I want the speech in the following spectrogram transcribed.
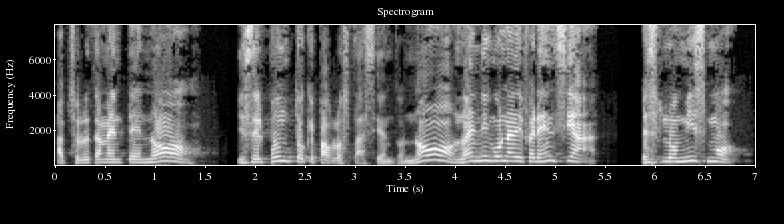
Absolutamente no. Y es el punto que Pablo está haciendo. No, no hay ninguna diferencia. Es lo mismo.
